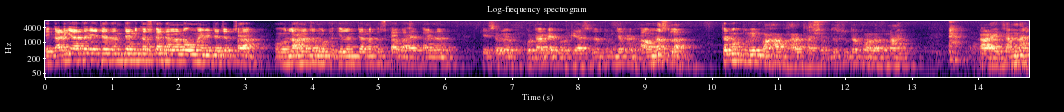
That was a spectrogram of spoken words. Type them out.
ते गाडी आणि याच्यात आणि त्यांनी कसं काय त्यांना नऊ महिने त्याच्यात सा लहानाचं मोठं केलं आणि त्यांना कसं काय बाहेर काढलं हे सगळं खोटारल्या गोष्टी असं जर तुमच्याकडे भाव नसला तर मग तुम्ही महाभारत हा शब्द सुद्धा तुम्हाला तो काढायचा नाही.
